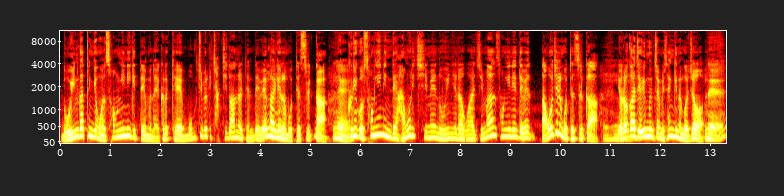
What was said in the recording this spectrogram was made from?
노인 같은 경우는 성인이기 때문에 그렇게 몸집이 그렇게 작지도 않을 텐데 왜 발견을 음. 못했을까? 네. 그리고 성인인데 아무리 치매 노인이라고 하지만 성인인데 왜 나오지를 못했을까? 음. 여러 가지 의문점이 생기는 거죠. 네.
